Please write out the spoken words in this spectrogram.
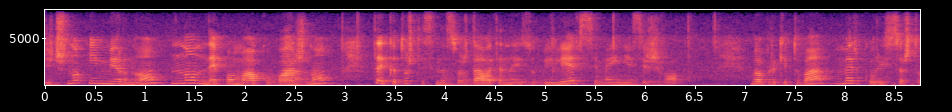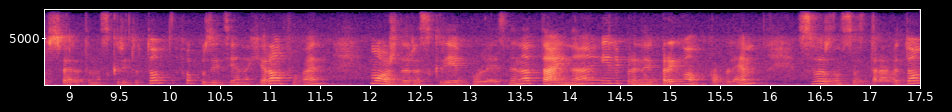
лично и мирно, но не по-малко важно, тъй като ще се наслаждавате на изобилие в семейния си живот. Въпреки това, Меркурий също в сферата на скритото, в опозиция на Херон в Овен, може да разкрие болезнена тайна или пренебрегван проблем, свързан с здравето,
